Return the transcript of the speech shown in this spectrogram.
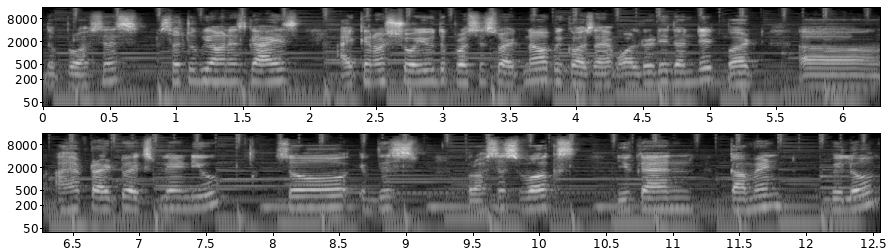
the process. So to be honest guys i cannot show you the process right now because i have already done it but uh, i have tried to explain to you. So if this process works you can comment below.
